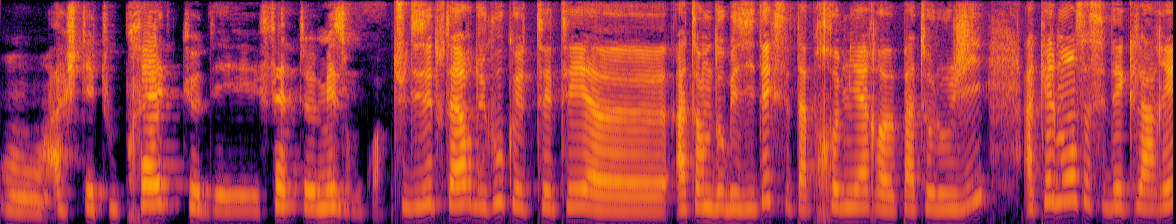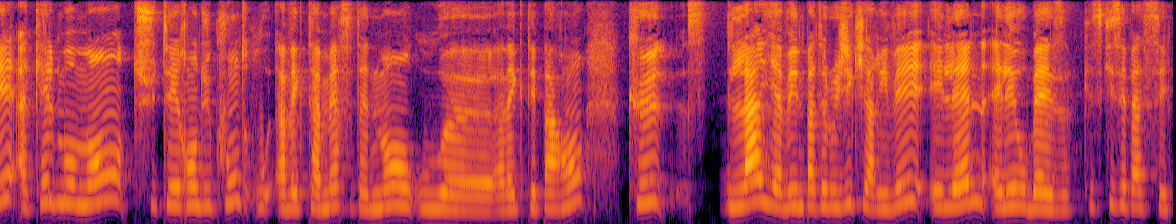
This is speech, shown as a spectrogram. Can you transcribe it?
en acheté tout prêt que des fêtes maison. Quoi. Tu disais tout à l'heure du coup que tu étais euh, atteinte d'obésité, que c'est ta première euh, pathologie. À quel moment ça s'est déclaré? À quel moment tu t'es rendu compte, ou avec ta mère certainement, ou avec tes parents, que là il y avait une pathologie qui arrivait Hélène, elle est obèse? Qu'est-ce qui s'est passé?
